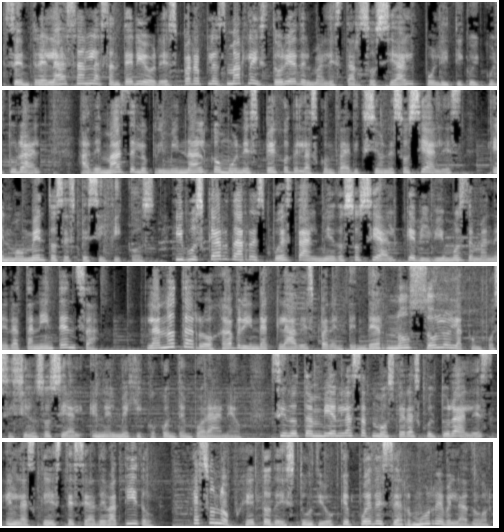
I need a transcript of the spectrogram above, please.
se entrelazan las anteriores para plasmar la historia del malestar social, político y cultural, además de lo criminal como un espejo de las contradicciones sociales en momentos específicos, y buscar dar respuesta al miedo social que vivimos de manera tan intensa. La nota roja brinda claves para entender no solo la composición social en el México contemporáneo, sino también las atmósferas culturales en las que éste se ha debatido. Es un objeto de estudio que puede ser muy revelador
